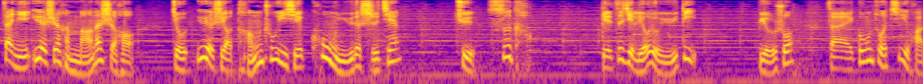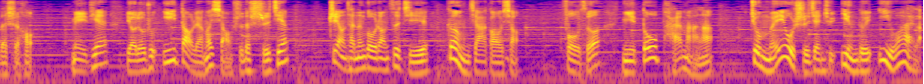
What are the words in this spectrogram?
在你越是很忙的时候，就越是要腾出一些空余的时间去思考，给自己留有余地。比如说，在工作计划的时候。每天要留出一到两个小时的时间，这样才能够让自己更加高效。否则，你都排满了，就没有时间去应对意外了。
